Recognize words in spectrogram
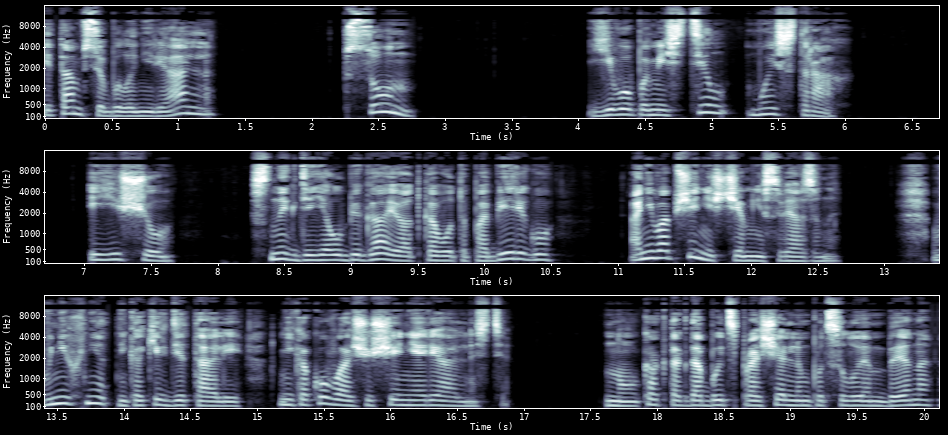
и там все было нереально. В сон его поместил мой страх. И еще сны, где я убегаю от кого-то по берегу, они вообще ни с чем не связаны. В них нет никаких деталей, никакого ощущения реальности. Но как тогда быть с прощальным поцелуем Бена?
